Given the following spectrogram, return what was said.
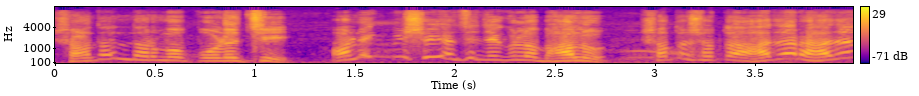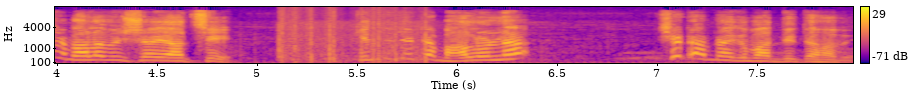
সনাতন ধর্ম পড়েছি। অনেক বিষয় আছে যেগুলো ভালো। শত শত, হাজার হাজার ভালো বিষয় আছে। কিন্তু যেটা ভালো না, সেটা আপনাকে বাদ দিতে হবে।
